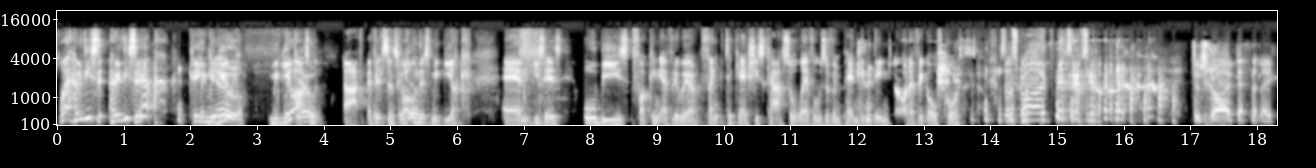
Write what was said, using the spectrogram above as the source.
What? How do you say, how do you say it? Craig McGeoch. McGeoch. McGeoch. Ah, if it's in Scotland, it's McGeoch. Um, he says. OBs fucking everywhere. Think Takeshi's Castle levels of impending danger on every golf course. Subscribe. Subscribe definitely.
